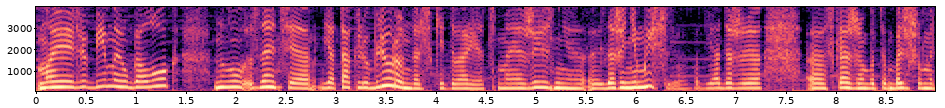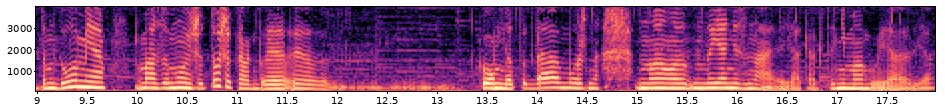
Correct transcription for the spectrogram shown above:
Мой любимый уголок, ну, знаете, я так люблю Рундальский дворец, моя жизнь э, даже не мыслю. Вот я даже, э, скажем, в этом большом этом доме, Маза мой же тоже как бы э, комнату, да, можно, но, но я не знаю, я как-то не могу, я, я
